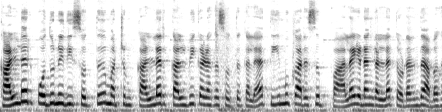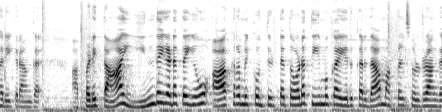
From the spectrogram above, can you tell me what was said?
கள்ளர் பொதுநிதி சொத்து மற்றும் கள்ளர் கல்விக் கழக சொத்துக்களை திமுக அரசு பல இடங்களில் தொடர்ந்து அபகரிக்கிறாங்க. அப்படித்தான் இந்த இடத்தையும் ஆக்கிரமிக்கும் திட்டத்தோட திமுக இருக்கிறதா மக்கள் சொல்றாங்க.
